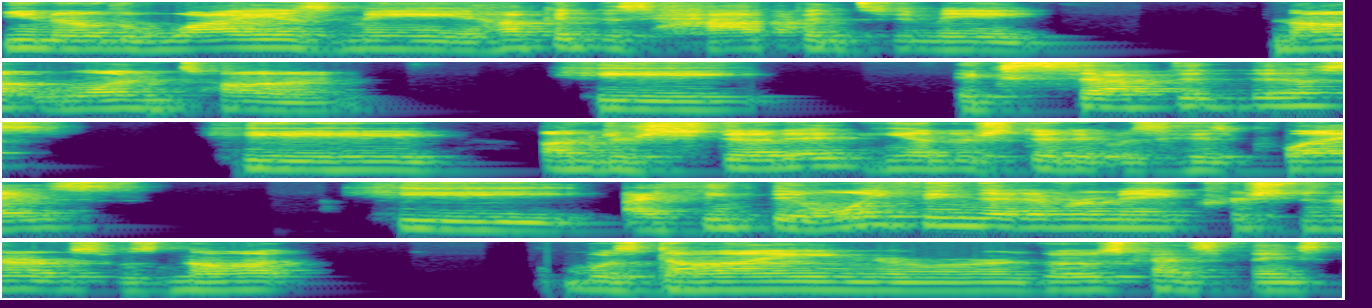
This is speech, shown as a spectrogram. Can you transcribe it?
You know, the why is me? How could this happen to me? Not one time. He accepted this. He understood it. He understood it was his place. He, I think the only thing that ever made Christian nervous was not, was dying or those kinds of things.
